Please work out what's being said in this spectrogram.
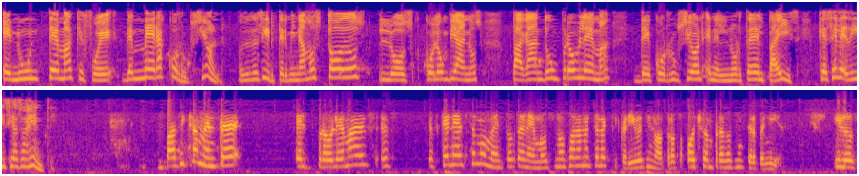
en un tema que fue de mera corrupción? Es decir, terminamos todos los colombianos pagando un problema de corrupción en el norte del país. ¿Qué se le dice a esa gente? Básicamente, el problema es, es, es que en este momento tenemos no solamente Electricaribe, sino otras ocho empresas intervenidas. Y los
